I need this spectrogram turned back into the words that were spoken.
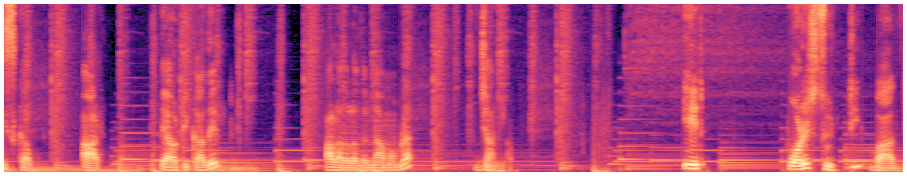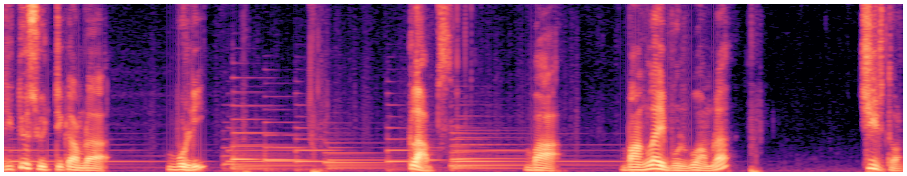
স্কাব আর তেরোটি কাদের আলাদা আলাদা নাম আমরা জানলাম। এর পরের সুইটটি বা দ্বিতীয় সুইটটিকে আমরা বলি ক্লাবস বা বাংলায় বলব আমরা চিরতন।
